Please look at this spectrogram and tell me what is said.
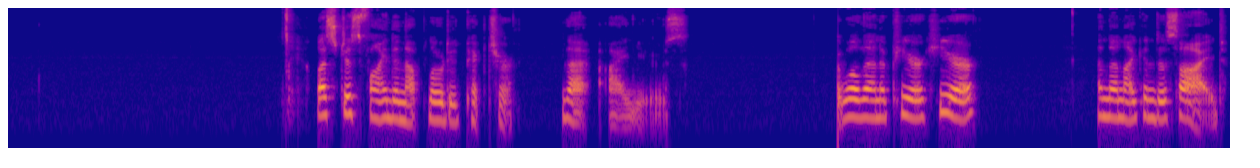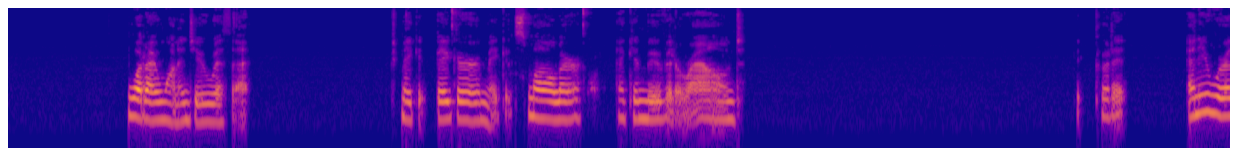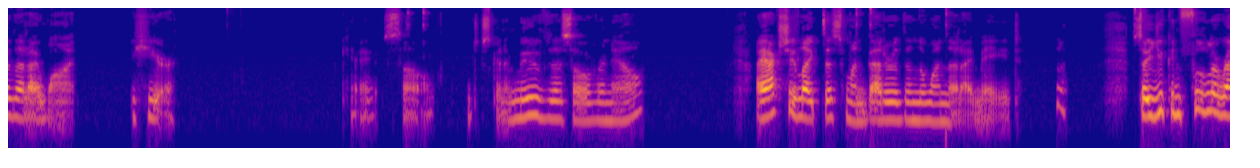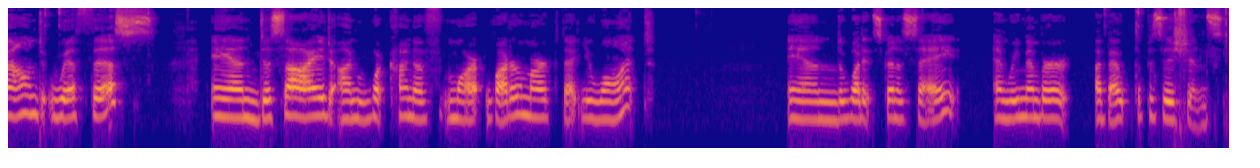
Let's just find an uploaded picture that I use. It will then appear here and then I can decide what I want to do with it. Make it bigger, make it smaller. I can move it around. Put it anywhere that I want here. Okay, so I'm just going to move this over now. I actually like this one better than the one that I made. So you can fool around with this and decide on what kind of watermark that you want and what it's going to say. And remember about the positions.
